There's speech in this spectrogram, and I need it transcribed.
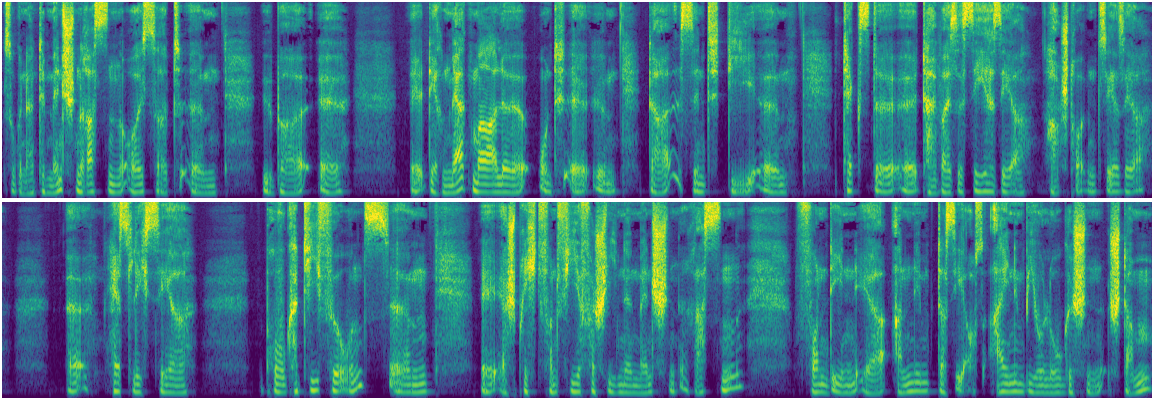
sogenannte Menschenrassen äußert, ähm, über äh, äh, deren Merkmale und äh, äh, da sind die äh, Texte äh, teilweise sehr, sehr haarsträubend, sehr, sehr äh, hässlich, sehr provokativ für uns. Ähm, äh, er spricht von vier verschiedenen Menschenrassen, von denen er annimmt, dass sie aus einem biologischen Stamm,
